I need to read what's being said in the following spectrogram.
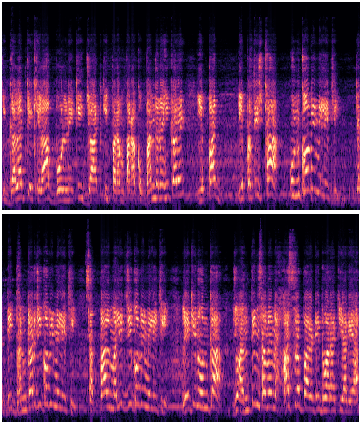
कि गलत के खिलाफ बोलने की जाट की परंपरा को बंद नहीं करें। ये पद, ये प्रतिष्ठा उनको भी मिली थी। जगदीप धनखड़ जी को भी मिली थी सतपाल मलिक जी को भी मिली थी लेकिन उनका जो अंतिम समय में हस्त्र पार्टी द्वारा किया गया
